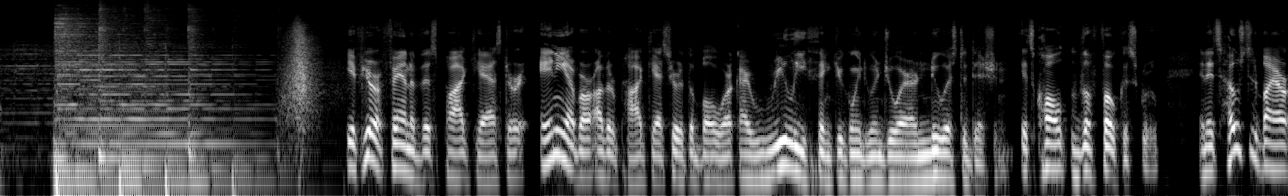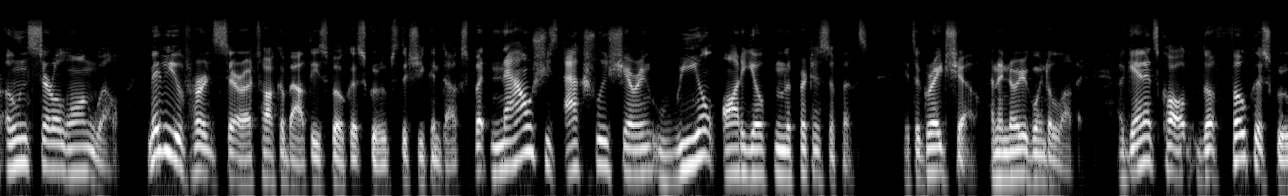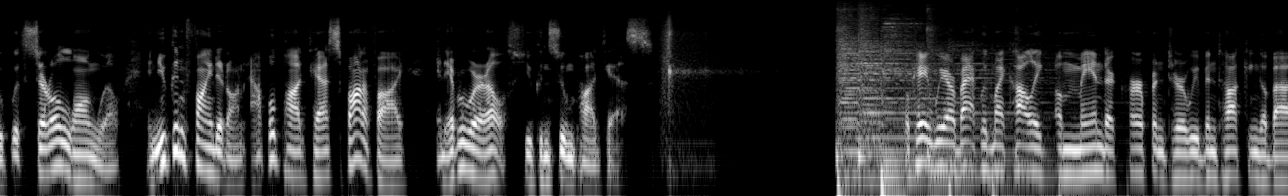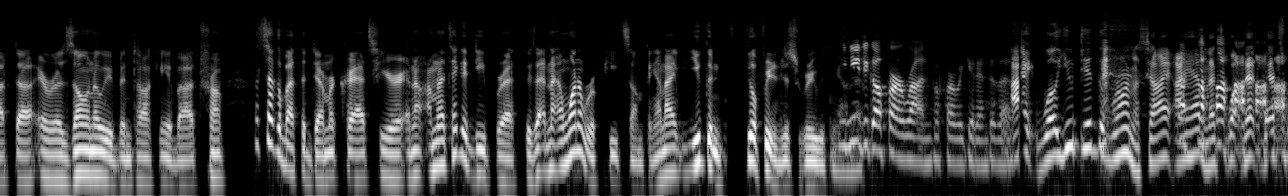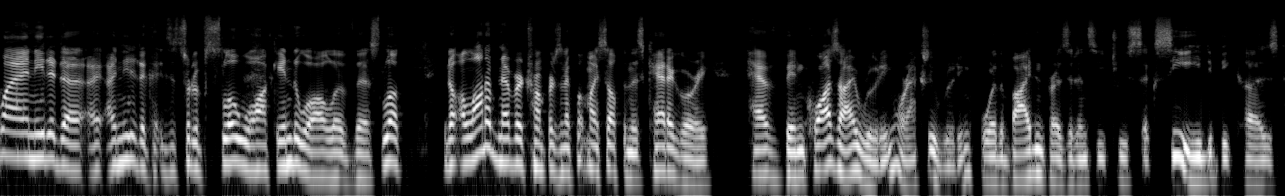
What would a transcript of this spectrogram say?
If you're a fan of this podcast or any of our other podcasts here at the Bulwark, I really think you're going to enjoy our newest edition. It's called The Focus Group, and it's hosted by our own Sarah Longwell. Maybe you've heard Sarah talk about these focus groups that she conducts, but now she's actually sharing real audio from the participants. It's a great show, and I know you're going to love it. Again, it's called The Focus Group with Sarah Longwell, and you can find it on Apple Podcasts, Spotify, and everywhere else you consume podcasts. Okay, we are back with my colleague Amanda Carpenter. We've been talking about uh, Arizona. We've been talking about Trump. Let's talk about the Democrats here. And I- I'm going to take a deep breath because and I want to repeat something. And I, you can feel free to disagree with me. You need that. to go for a run before we get into this. I well, you did the run. See, I, I haven't. That's why. That, that's why I needed a. I, I needed a sort of slow walk into all of this. Look, you know, a lot of never Trumpers, and I put myself in this category, have been quasi rooting, or actually rooting for the Biden presidency to succeed because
